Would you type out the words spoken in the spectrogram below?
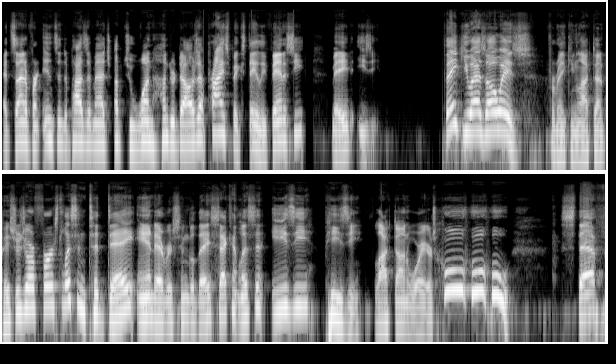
and sign up for an instant deposit match up to $100 at prize picks daily fantasy made easy. Thank you, as always, for making Locked On Pacers your first listen today and every single day. Second listen, easy peasy. Locked On Warriors. Hoo, hoo, hoo. Steph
